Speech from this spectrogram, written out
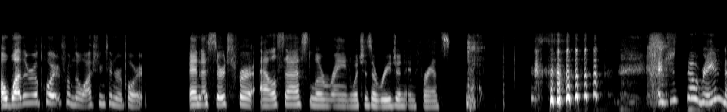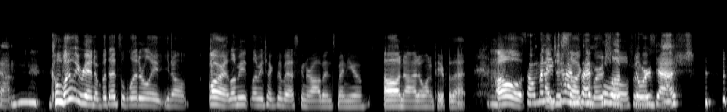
a weather report from the Washington Report, and a search for Alsace Lorraine, which is a region in France. it's just so random. Completely random, but that's literally, you know. All right, let me let me check the Baskin Robbins menu. Oh no, I don't want to pay for that. Mm. Oh, so many I just times saw a I commercial pull up this. DoorDash.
